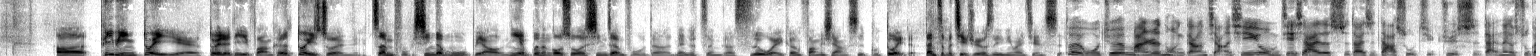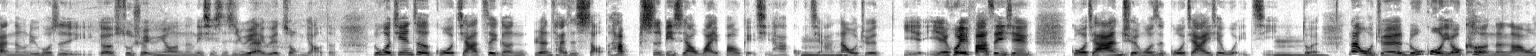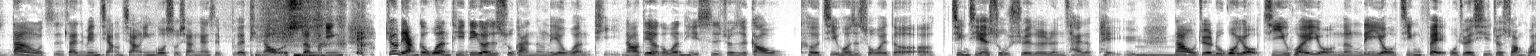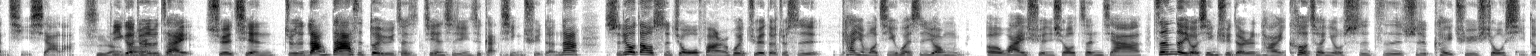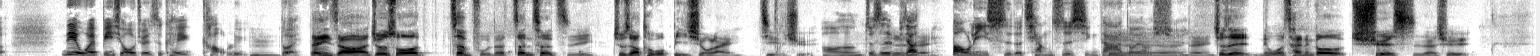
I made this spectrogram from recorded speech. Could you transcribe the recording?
呃，批评对也对的地方，可是对准政府新的目标，你也不能够说新政府的那个整个思维跟方向是不对的。但怎么解决又是另外一件事。对，我觉得蛮认同你刚刚讲的。其实，因为我们接下来的时代是大数据时代，那个数感能力或是一个数学运用的能力，其实是越来越重要的。如果今天这个国家这个人才是少的，他势必是要外包给其他国家。嗯、那我觉得也也会发生一些国家安全或是国家一些危机。嗯，对。那我觉得如果有可能。啦，我当然我只是在这边讲讲，英国首相应该是不会听到我的声音。就两个问题，第一个是数感能力的问题，然后第二个问题是就是高科技或是所谓的呃进阶数学的人才的培育。嗯、那我觉得如果有机会、有能力、有经费，我觉得其实就双管齐下啦。是啊，第一个就是在学前就是让大家是对于这件事情是感兴趣的。那十六到十九，我反而会觉得就是看有没有机会是用。额外选修增加，真的有兴趣的人，他课程有师资是可以去修习的，列为必修，我觉得是可以考虑。嗯，对。那你知道啊，就是说政府的政策指引就是要透过必修来解决。哦，就是比较暴力式的强制性，大家都要学。对，对，对，对，就是我才能够确实的去。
